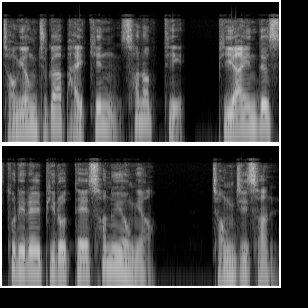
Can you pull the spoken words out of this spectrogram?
정영주가 밝힌 선업티, 비하인드 스토리를 비롯해 선우용여, 정지선,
